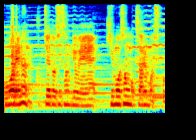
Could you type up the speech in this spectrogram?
5월에는 국제도시 선교회에 김호성 목사를 모시고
